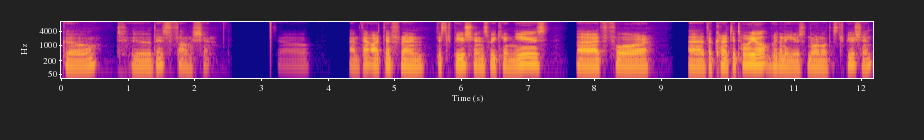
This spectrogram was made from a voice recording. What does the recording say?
go to this function. So um, there are different distributions we can use, but for uh, the current tutorial, we're going to use normal distribution.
